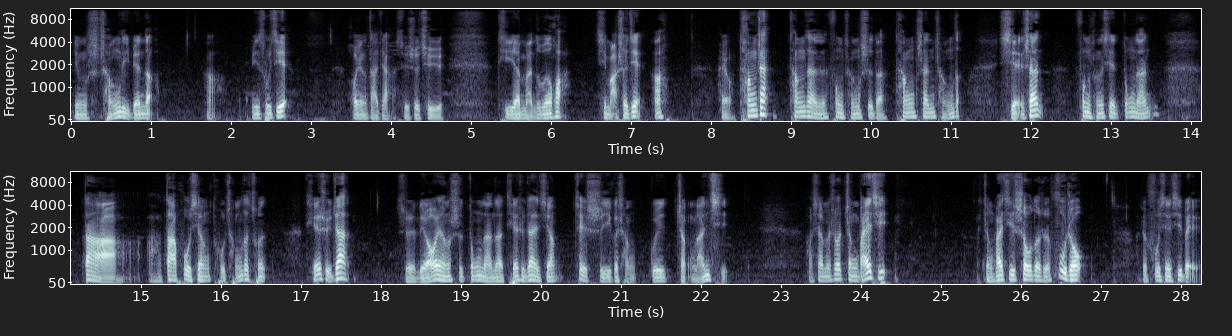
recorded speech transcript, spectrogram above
影视城里边的啊民俗街，欢迎大家随时去体验满族文化、骑马射箭啊。还有汤站，汤站凤城市的汤山城的显山，凤城县东南大啊大铺乡土城的村。甜水站是辽阳市东南的甜水站乡，这十一个城归整蓝旗。好，下面说整白旗。整白旗收的是富州，这富县西北，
